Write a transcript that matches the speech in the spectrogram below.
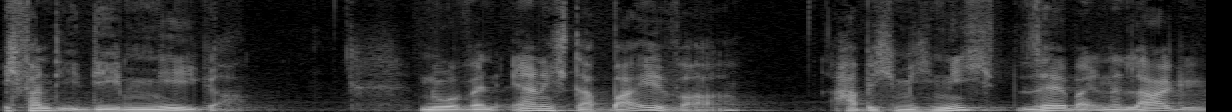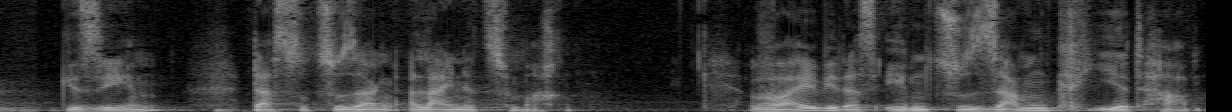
ich fand die Idee mega. Nur wenn er nicht dabei war, habe ich mich nicht selber in der Lage gesehen, das sozusagen alleine zu machen. Weil wir das eben zusammen kreiert haben,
